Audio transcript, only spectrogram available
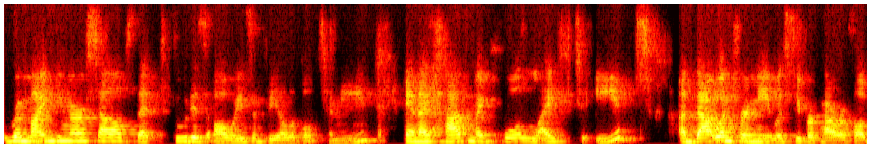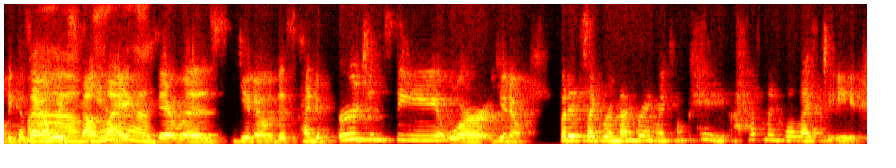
reminding ourselves that food is always available to me, and I have my whole life to eat. And that one for me was super powerful because wow, I always felt yeah. like there was, you know, this kind of urgency or, you know, but it's like remembering like okay i have my whole life to eat.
